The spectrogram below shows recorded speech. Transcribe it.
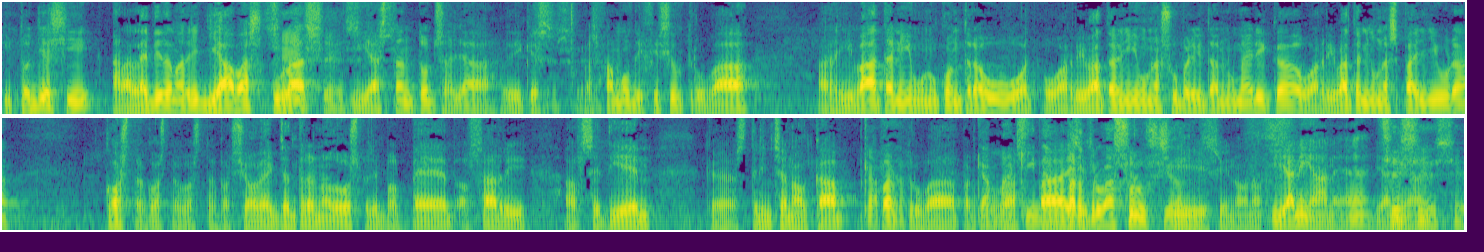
I tot i així, a l'Atleti de Madrid ja ha basculat Sí, sí, sí, i ja estan tots allà. Vull dir que es, es fa molt difícil trobar arribar a tenir un 1 contra 1 o, o arribar a tenir una superioritat numèrica o arribar a tenir un espai lliure costa, costa, costa. Per això veig entrenadors, per exemple, el Pep, el Sarri, el Setién, que es trinxen al cap Que- per trobar, per que trobar espais. per i- trobar solucions. Sí, sí, no, no. I ja n'hi ha, eh? Ja Sí, ha. sí, sí.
